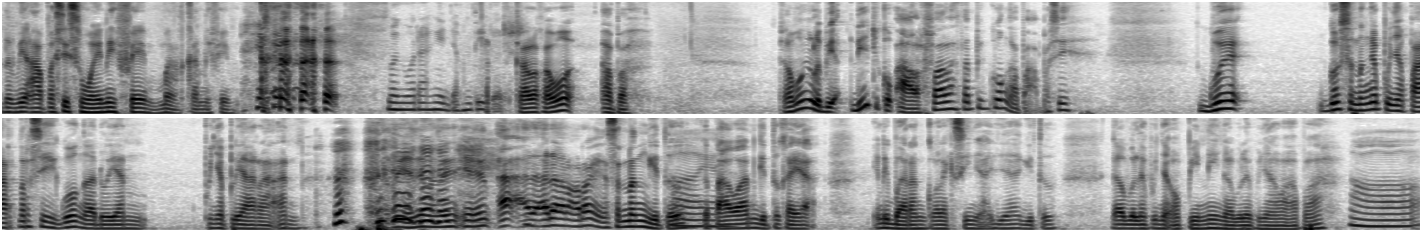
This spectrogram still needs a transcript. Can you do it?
Demi apa sih semua ini fame makan nih fame. Mengurangi jam tidur. Kalau kamu apa? Kamu yang lebih dia cukup alfa lah, tapi gue nggak apa-apa sih. Gue gue senengnya punya partner sih, gue nggak doyan punya peliharaan. Maksudnya? Ya kan? Ada orang-orang yang seneng gitu, Oh, iya. ketahuan gitu kayak ini barang koleksinya aja gitu. Nggak boleh punya opini, nggak boleh punya apa-apa. Oh.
